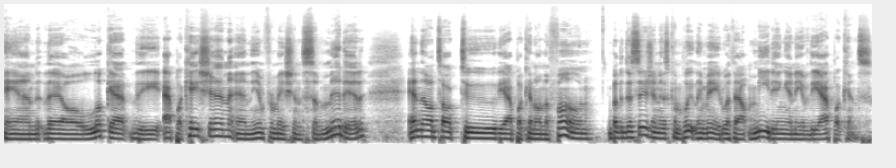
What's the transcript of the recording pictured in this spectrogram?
and they'll look at the application and the information submitted and they'll talk to the applicant on the phone but the decision is completely made without meeting any of the applicants.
